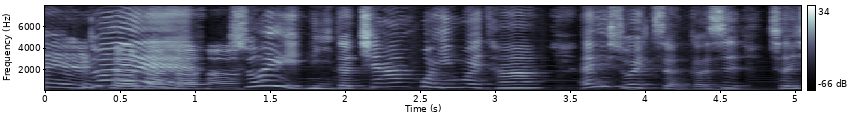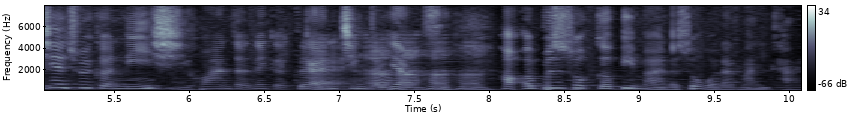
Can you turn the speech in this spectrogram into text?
对，所以你的家会因为它，哎，所以整个是呈现出一个你喜欢的那个干净的样子，好，而不是说隔壁买了，说我来买一台，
